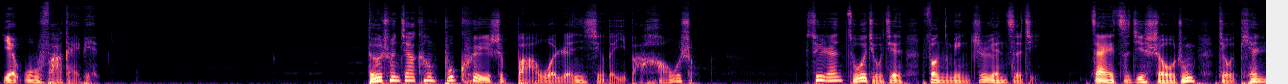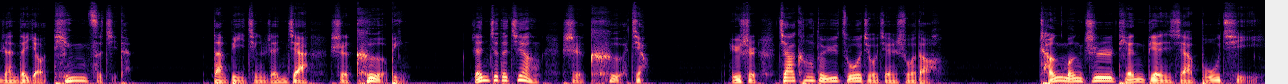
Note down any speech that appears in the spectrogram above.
也无法改变。德川家康不愧是把握人性的一把好手。虽然左久间奉命支援自己，在自己手中就天然的要听自己的，但毕竟人家是客兵，人家的将是客将。于是家康对于左久间说道：“承蒙织田殿下不弃。”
